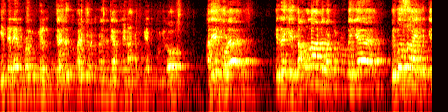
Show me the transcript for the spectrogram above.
இந்த நேர புயல் இரண்டுக்கும் அளிக்க வேண்டும் என இந்த நேரத்தில் நாங்கள் கேட்டுக்கொள்கிறோம். அதே போல இன்றைக்கு தமிழ்நாட்டு மக்களுடைய விவசாயத்துக்கு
